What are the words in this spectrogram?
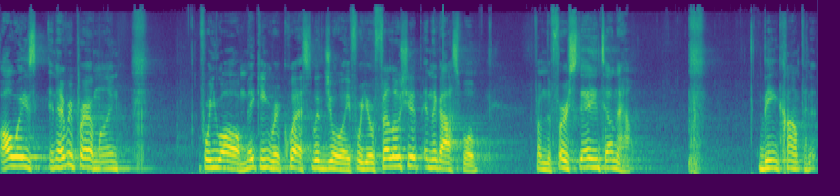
always in every prayer of mine for you all, making requests with joy for your fellowship in the gospel from the first day until now being confident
